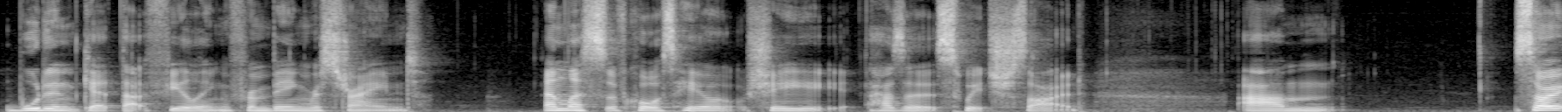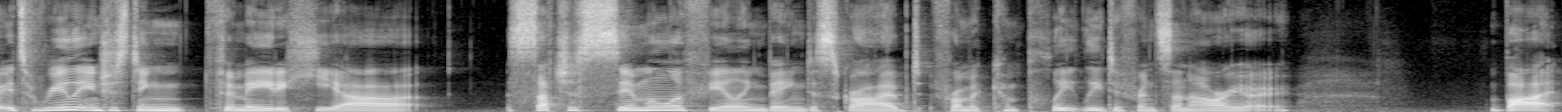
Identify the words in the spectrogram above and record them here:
wouldn't get that feeling from being restrained, unless, of course, he or she has a switch side. Um, so it's really interesting for me to hear such a similar feeling being described from a completely different scenario. But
